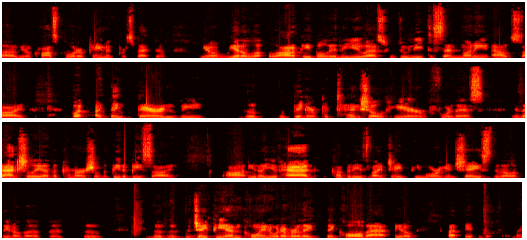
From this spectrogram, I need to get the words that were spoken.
uh, you know, cross-border payment perspective, you know, we had a, lo- a, lot of people in the U.S. who do need to send money outside, but I think Darren, the the the bigger potential here for this is actually uh, the commercial, the B two B side. Uh, you know, you've had companies like J.P. Morgan Chase develop, you know, the the the the, the, the JPM coin or whatever they, they call that. You know, uh, it, I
